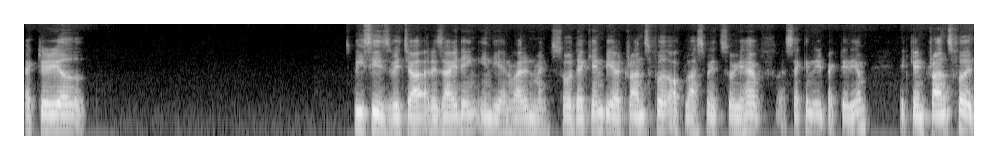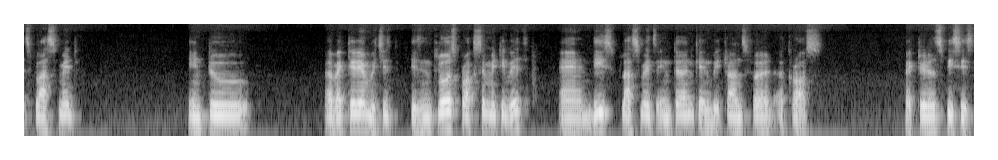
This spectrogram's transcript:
bacterial species which are residing in the environment. So there can be a transfer of plasmid. So you have a secondary bacterium, it can transfer its plasmid into a bacterium which is, is in close proximity with, and these plasmids in turn can be transferred across bacterial species.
